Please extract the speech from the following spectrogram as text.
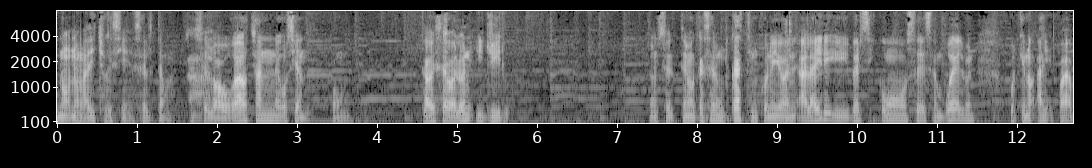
No, no me ha dicho que sí, ese es el tema. Entonces Ah. los abogados están negociando con Cabeza de Balón y Giro. Entonces tenemos que hacer un casting con ellos en- al aire y ver si cómo se desenvuelven. Porque no para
